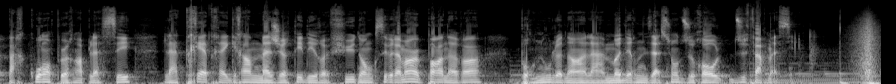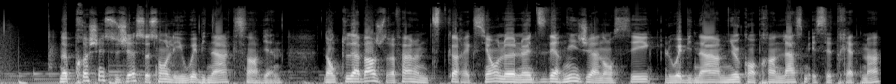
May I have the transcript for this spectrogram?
par quoi on peut remplacer la très très grande majorité des refus. Donc c'est vraiment un pas en avant pour nous dans la modernisation du rôle du pharmacien. Notre prochain sujet, ce sont les webinaires qui s'en viennent. Donc tout d'abord, je voudrais faire une petite correction. Lundi dernier, j'ai annoncé le webinaire Mieux comprendre l'asthme et ses traitements.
